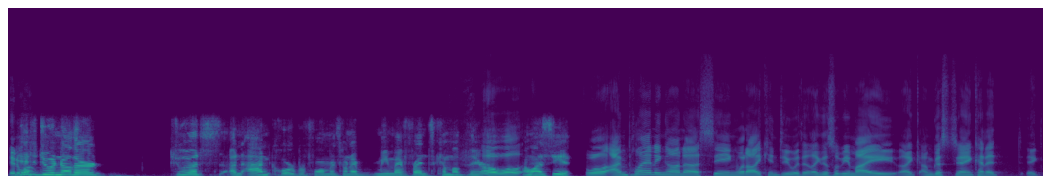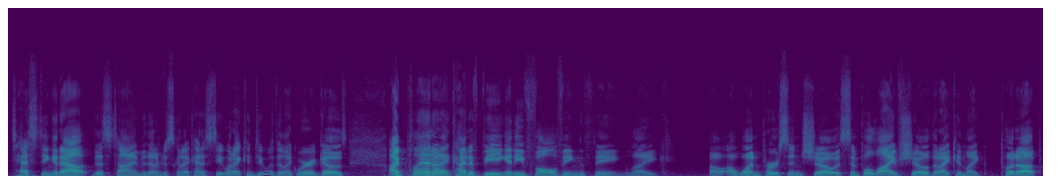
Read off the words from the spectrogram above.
It You had to do another, do us an encore performance when I me and my friends come up there. oh well, I want to see it. Well, I'm planning on uh, seeing what I can do with it. Like this will be my like I'm just saying kind of like, testing it out this time, and then I'm just gonna kind of see what I can do with it, like where it goes. I plan on it kind of being an evolving thing, like a, a one person show, a simple live show that I can like put up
